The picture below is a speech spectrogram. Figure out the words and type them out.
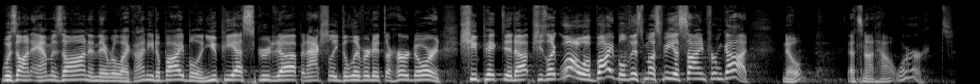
was on Amazon and they were like, I need a Bible. And UPS screwed it up and actually delivered it to her door. And she picked it up. She's like, Whoa, a Bible. This must be a sign from God. No, that's not how it worked.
